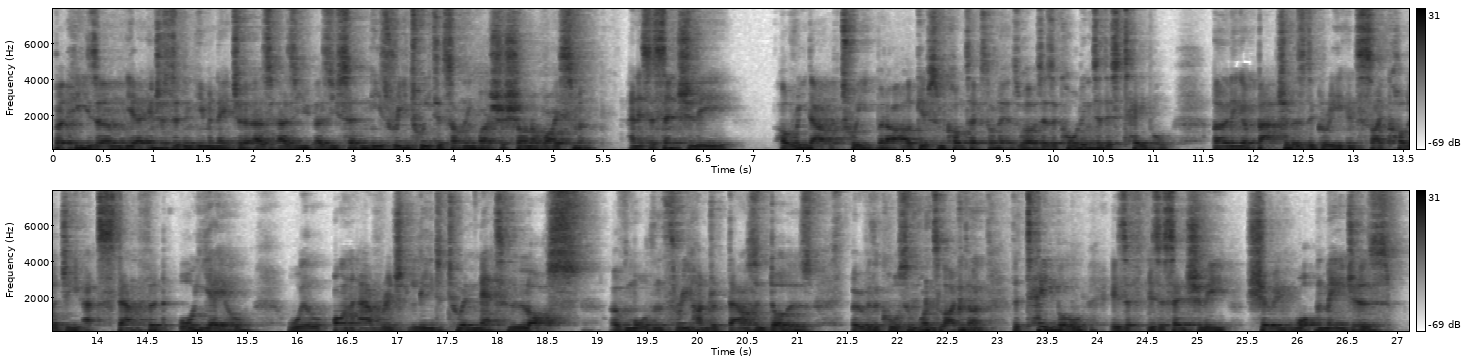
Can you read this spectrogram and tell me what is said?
but he's um, yeah interested in human nature as as you as you said, and he's retweeted something by Shoshana Weissman, and it's essentially. I'll read out the tweet, but I'll give some context on it as well. It says, according to this table, earning a bachelor's degree in psychology at Stanford or Yale will, on average, lead to a net loss of more than $300,000 over the course of one's lifetime. The table is, is essentially showing what majors,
